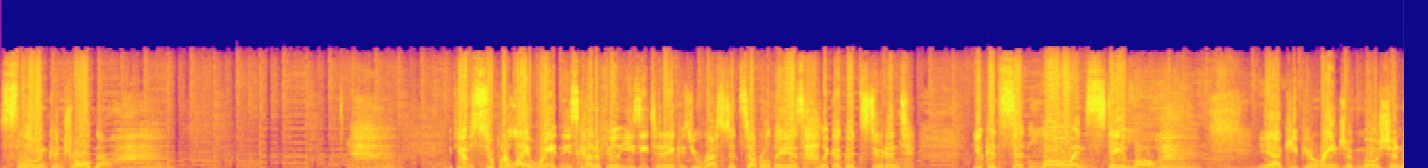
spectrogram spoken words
Slow and controlled now. If you have super light weight and these kind of feel easy today because you rested several days like a good student, you could sit low and stay low. Yeah, keep your range of motion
